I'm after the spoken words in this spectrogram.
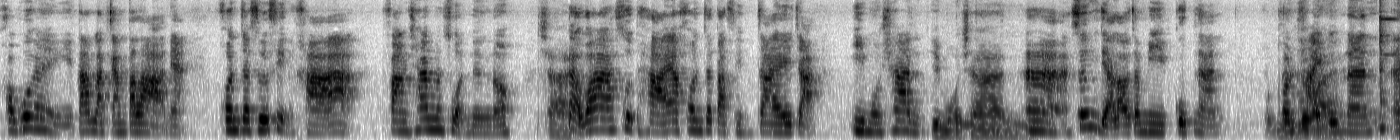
เขาพูดกันอย่างนี้ตามหลักการตลาดเนี่ย คนจะซื้อสินค้าฟังก์ชันมันส่วนหนึ่งเนาะใช่แต่ว่าสุดท้ายอะคนจะตัดสินใจจากอีโมชัน emotion อ่า ซึ่งเดี๋ยวเราจะมีกลุ่มนั้น คนขายกลุ่มนั้น เอ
